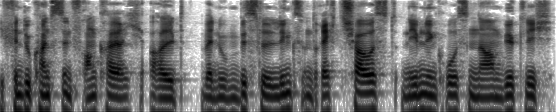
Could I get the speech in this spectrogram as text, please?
Ich finde, du kannst in Frankreich halt, wenn du ein bisschen links und rechts schaust, neben den großen Namen wirklich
